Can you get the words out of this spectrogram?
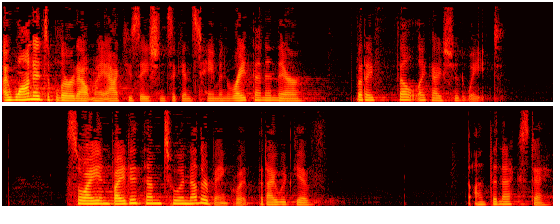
I wanted to blurt out my accusations against Haman right then and there, but I felt like I should wait. So I invited them to another banquet that I would give on the next day.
